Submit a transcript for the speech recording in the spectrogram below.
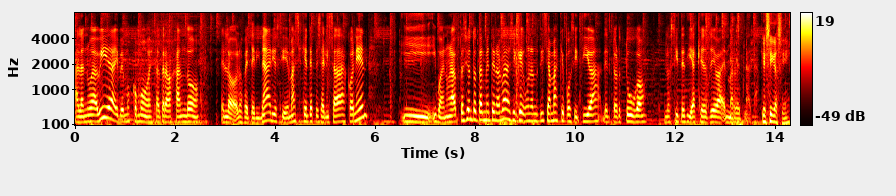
a la nueva vida y vemos cómo está trabajando los veterinarios y demás y gente especializada con él. Y, y, bueno, una adaptación totalmente normal, así que una noticia más que positiva del tortugo en los siete días que lleva en Mar del Plata. Que siga así.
